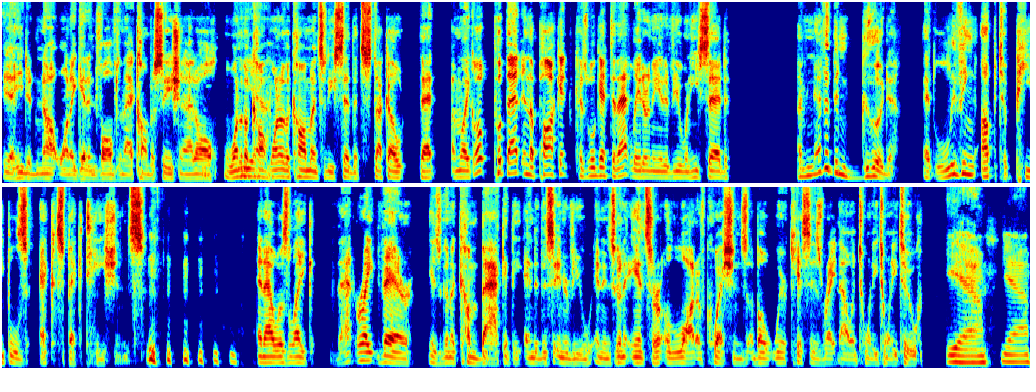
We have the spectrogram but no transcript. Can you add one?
Yeah, he did not want to get involved in that conversation at all. One of the com- one of the comments that he said that stuck out that I'm like, oh, put that in the pocket because we'll get to that later in the interview when he said, "I've never been good at living up to people's expectations," and I was like, that right there is going to come back at the end of this interview and is going to answer a lot of questions about where Kiss is right now in 2022. Yeah, yeah.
